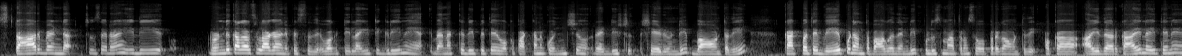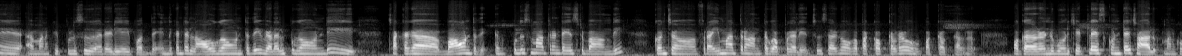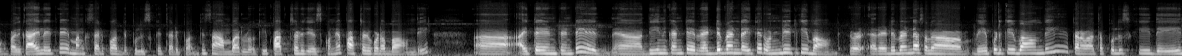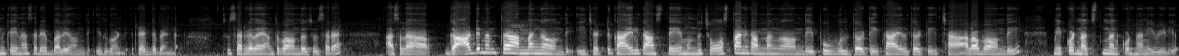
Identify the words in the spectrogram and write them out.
Star బెండ. చూసారా? ఇది రెండు కలర్స్ లాగా అనిపిస్తుంది. ఒకటి లైట్ గ్రీన్ వెనక్కి తిప్పితే ఒక పక్కన కొంచెం రెడ్డిష్ షేడ్ ఉండి బాగుంటుంది. కాకపోతే వేపుడు అంత బాగోదండి. పులుసు మాత్రం సూపర్గా ఉంటుంది. ఒక ఐదారు కాయలు అయితేనే మనకి పులుసు రెడీ అయిపోద్ది. ఎందుకంటే లావుగా ఉంటుంది వెడల్పుగా ఉండి చక్కగా బాగుంటుంది. పులుసు మాత్రం టేస్ట్ బాగుంది. కొంచెం ఫ్రై మాత్రం అంత గొప్పగా లేదు. చూసారుగా? ఒక పక్క ఒక కలర్ ఒక పక్క ఒక కలరు. ఒక రెండు మూడు చెట్లు వేసుకుంటే చాలు. మనకు ఒక పది కాయలు అయితే మనకు సరిపోద్ది. పులుసుకి సరిపోద్ది. సాంబార్లోకి పచ్చడి చేసుకునే పచ్చడి కూడా బాగుంది. అయితే ఏంటంటే దీనికంటే రెడ్ బెండ్ అయితే రెండిటికి బాగుంది. రెడ్ బెండ్ అసలు వేపుడికి బాగుంది. తర్వాత పులుసుకి దేనికైనా సరే భలే ఉంది. ఇదిగోండి రెడ్ బెండ. చూసారు కదా ఎంత బాగుందో చూసారా? అసలు గార్డెన్ అంతా అందంగా ఉంది. ఈ చెట్టు కాయలు కాస్తే ముందు చూస్తానికి అందంగా ఉంది. పువ్వులతోటి కాయలతోటి చాలా బాగుంది. మీకు కూడా నచ్చుతుంది అనుకుంటున్నాను ఈ వీడియో.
